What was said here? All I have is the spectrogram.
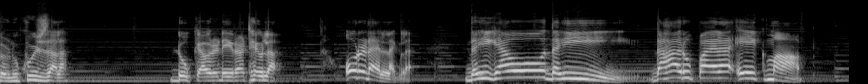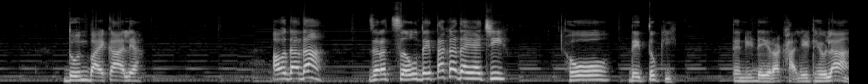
गणू खुश झाला. डोक्यावर डेरा ठेवला. ओरडायला लागला. दही घ्या ओ दही. दहा रुपयाला एक माप. दोन बायका आल्या. अहो दादा जरा चव देता का दह्याची? हो देतो की. त्यांनी डेरा खाली ठेवला.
